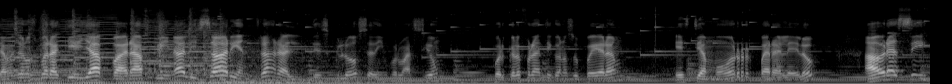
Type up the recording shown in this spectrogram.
Ya meternos por aquí ya para finalizar y entrar al desglose de información. ¿Por qué los fanáticos no superan este amor paralelo? Ahora sí,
